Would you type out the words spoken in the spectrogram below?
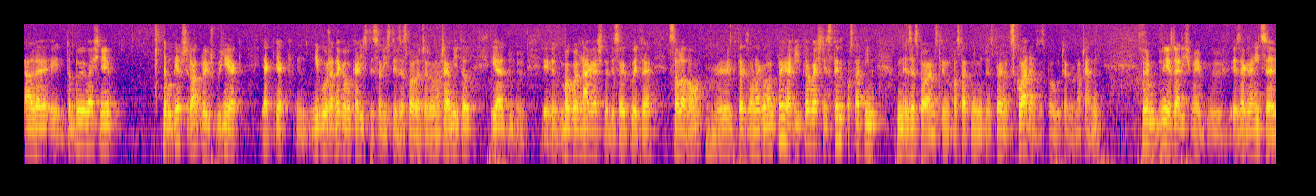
ale to były właśnie to był pierwszy long play, już później jak, jak, jak nie było żadnego wokalisty, solisty w zespole Czerwono-Czarni, to ja y, y, mogłem nagrać wtedy sobie płytę solową, y, tak zwanego long playa i to właśnie z tym ostatnim zespołem, z tym ostatnim zespołem, składem zespołu Czerwono-Czarni, z którym wyjeżdżaliśmy za granicę,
